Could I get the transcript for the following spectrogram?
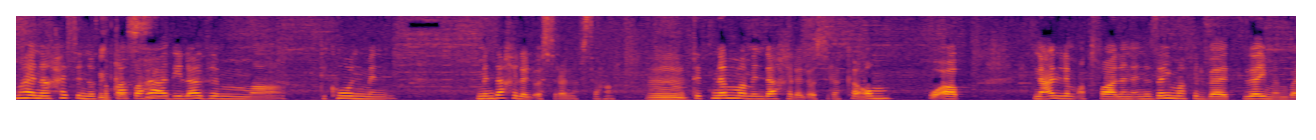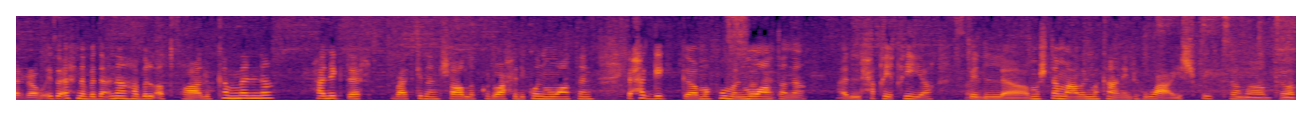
ما أنا أحس إنه بنكسر؟ الثقافة هذه لازم آه، تكون من من داخل الأسرة نفسها. امم تتنمى من داخل الأسرة كأم وأب. نعلم أطفالنا إنه زي ما في البيت زي من برا. وإذا إحنا بدأناها بالأطفال وكملنا حنقدر. بعد كده إن شاء الله كل واحد يكون مواطن يحقق مفهوم المواطنة الحقيقية في المجتمع والمكان اللي هو عايش فيه. تمام تمام.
